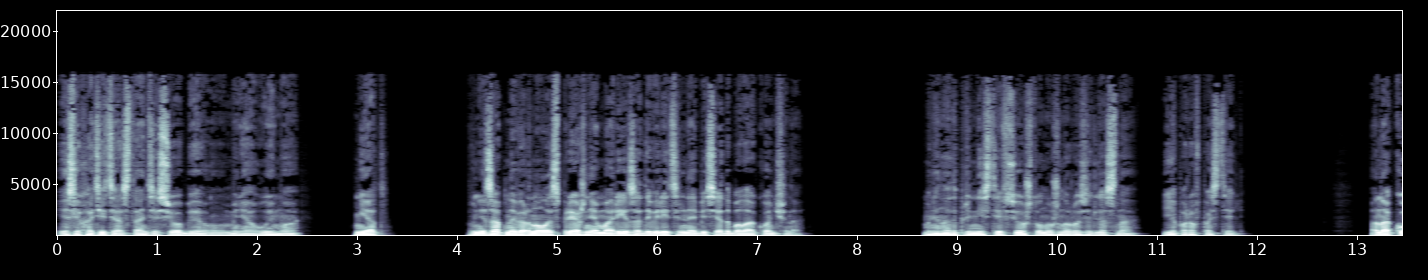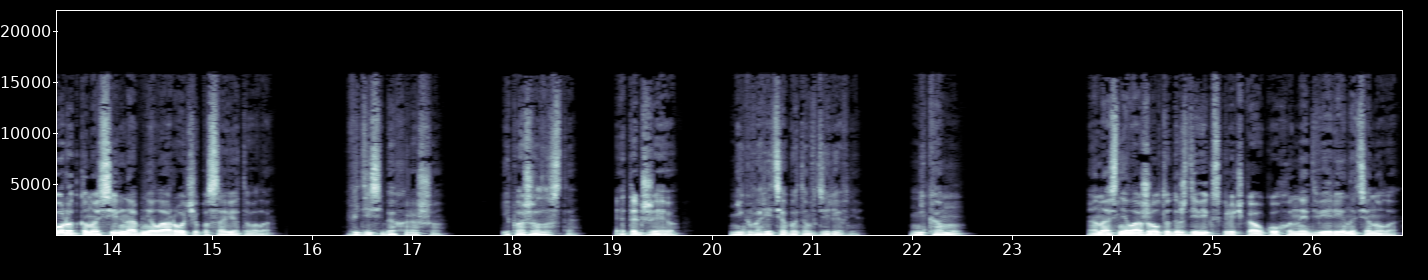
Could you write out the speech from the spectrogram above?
«Если хотите, останьтесь обе. У меня уйма...» «Нет». Внезапно вернулась прежняя Мариза, доверительная беседа была окончена. «Мне надо принести все, что нужно Розе для сна. Ей пора в постель». Она коротко, но сильно обняла Роч и посоветовала. «Веди себя хорошо. И, пожалуйста, это Джею. Не говорите об этом в деревне. Никому. Она сняла желтый дождевик с крючка у кухонной двери и натянула.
